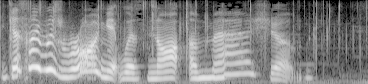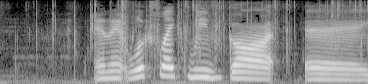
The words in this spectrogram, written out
I guess I was wrong. It was not a mashup. And it looks like we've got a...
